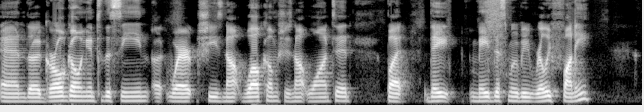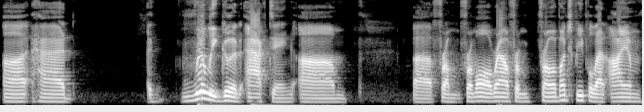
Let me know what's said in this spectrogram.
and the girl going into the scene uh, where she's not welcome, she's not wanted, but they made this movie really funny. Uh, had really good acting. Um, uh, from from all around from from a bunch of people that I am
